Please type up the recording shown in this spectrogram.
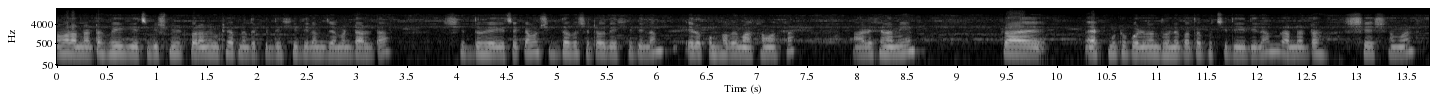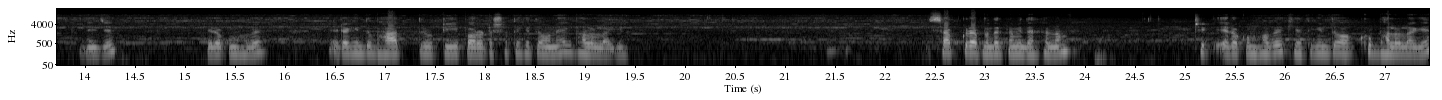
আমার রান্নাটা হয়ে গিয়েছে, বিশ মিনিট পর আমি উঠে আপনাদেরকে দেখিয়ে দিলাম যে আমার ডালটা সিদ্ধ হয়ে গেছে। কেমন সিদ্ধ হবে সেটাও দেখিয়ে দিলাম, এরকম হবে মাখা মাখা। আর এখানে আমি প্রায় এক মুঠো পরিমাণ ধনে পাতা কুচি দিয়ে দিলাম, রান্নাটা শেষ আমার। এই যে, এরকম হবে। এটা কিন্তু ভাত, রুটি, পরোটার সাথে খেতে অনেক ভালো লাগে। সার্ভ করে আপনাদেরকে আমি দেখালাম। ঠিক এরকম হবে, খেতে কিন্তু খুব ভালো লাগে।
